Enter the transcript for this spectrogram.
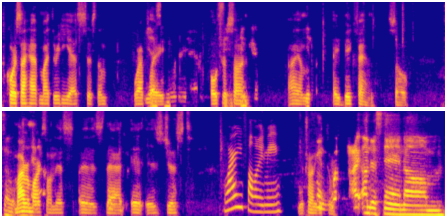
Of course, I have my 3DS system where I yes. play Ultra See, Sun. I am Yeah. a big fan. So So my remarks on this is that it is just Why are you following me? We're trying to get through. I understand. Um,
